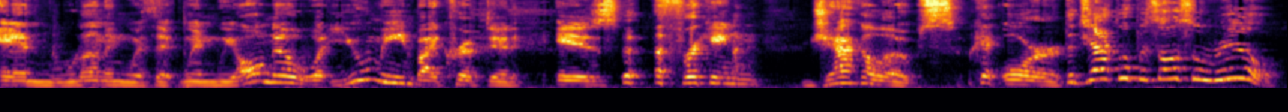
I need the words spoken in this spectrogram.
and running with it when we all know what you mean by cryptid is freaking jackalopes. Okay, Or the jackalope is also real.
